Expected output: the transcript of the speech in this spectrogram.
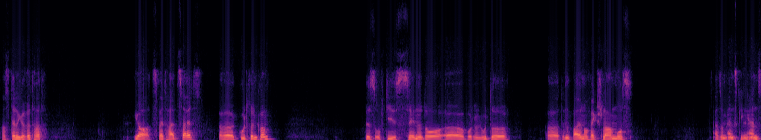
Was der geritten hat. Ja, zweite Halbzeit, äh, gut rinkommen. Bis auf die Szene da, äh, wo der Lute äh, den Ball noch wegschlagen muss. Also im 1 gegen 1.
